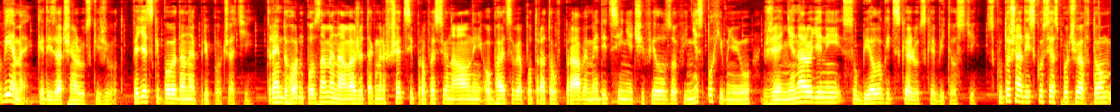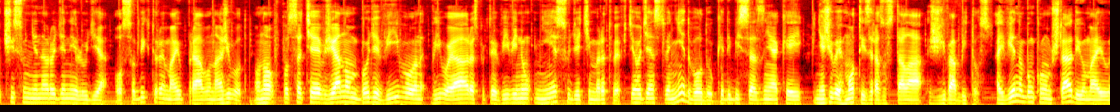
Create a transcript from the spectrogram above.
vieme, kedy začína ľudský život. Vedecky povedané pri počatí. Trend Horn poznamenáva, že takmer všetci profesionálni obhajcovia potratov v práve medicíne či filozofii nespochybňujú, že nenarodení sú biologické ľudské bytosti. Skutočná diskusia spočíva v tom, či sú nenarodení ľudia osoby, ktoré majú právo na život. Ono v podstate v žiadnom bode vývo- vývoja, respektíve vývinu, nie sú deti mŕtve. V tehotenstve nie je bodu, kedy by sa z nejakej neživej hmoty zrazu stala živá bytosť. Aj v jednobunkovom štádiu majú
